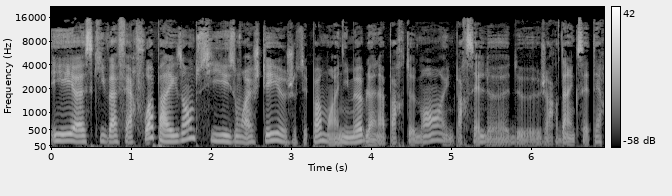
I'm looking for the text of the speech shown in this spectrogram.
et ce qui va faire foi, par exemple, s'ils ont acheté, je ne sais pas moi, un immeuble, un appartement, une parcelle de jardin, etc.,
